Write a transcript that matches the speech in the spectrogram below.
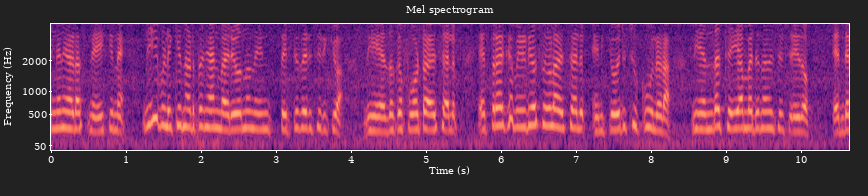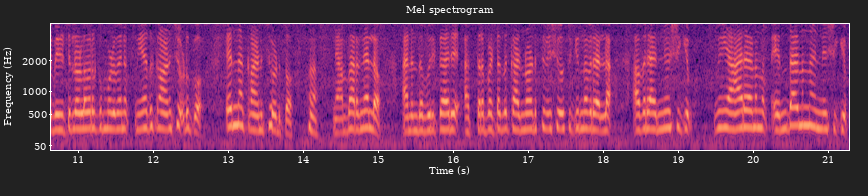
എങ്ങനെയാടാ സ്നേഹിക്കുന്നത് നീ വിളിക്കുന്നിടത്ത് ഞാൻ വരുമെന്ന് നീ തെറ്റിദ്ധരിച്ചിരിക്കുക നീ ഏതൊക്കെ ഫോട്ടോ അയച്ചാലും എത്രയൊക്കെ വീഡിയോസുകൾ അയച്ചാലും എനിക്ക് ഒരു ചുക്കുമില്ലടാ. നീ എന്താ ചെയ്യാൻ പറ്റുന്നതെന്ന് വെച്ചാൽ ചെയ്തോ. എന്റെ വീട്ടിലുള്ളവർക്ക് മുഴുവനും നീ അത് കാണിച്ചു കൊടുക്കോ? എന്നാ കാണിച്ചു കൊടുത്തോ? ഞാൻ പറഞ്ഞല്ലോ അനന്തപുരിക്കാർ അത്ര പെട്ടെന്ന് കണ്ണടച്ച് വിശ്വസിക്കുന്നവരല്ല. അവരന്വേഷിക്കും. നീ ആരാണെന്നും എന്താണെന്നും അന്വേഷിക്കും.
